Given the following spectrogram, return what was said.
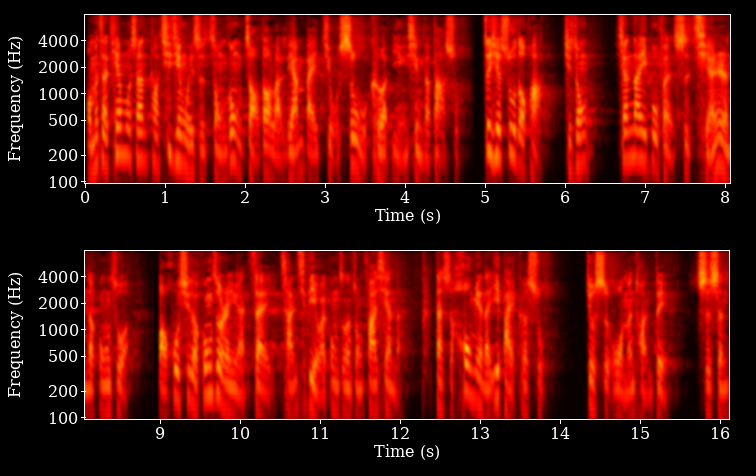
我们在天目山到迄今为止，总共找到了两百九十五棵银杏的大树。这些树的话，其中相当一部分是前人的工作。保护区的工作人员在长期的野外工作当中发现的，但是后面的一百棵树，就是我们团队师生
